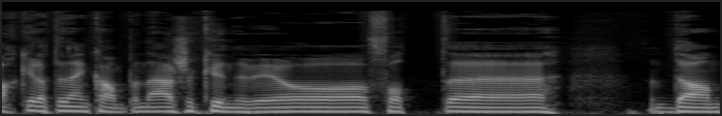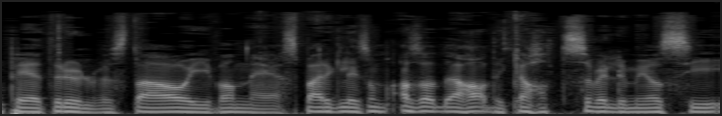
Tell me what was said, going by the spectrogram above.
akkurat i den kampen der så kunne vi jo fått eh, Dan Peter Ulvestad og Ivan Nesberg, liksom. Altså, det hadde ikke hatt så veldig mye å si,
